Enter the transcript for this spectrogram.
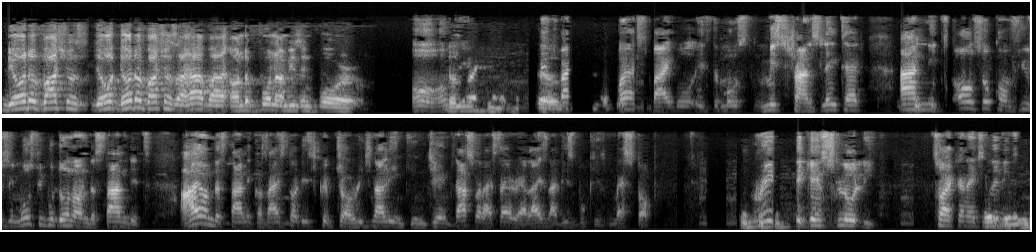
the other versions, the, the other versions I have are on the phone I'm using for oh, okay. the so, worst Bible is the most mistranslated and it's also confusing. Most people don't understand it. I understand it because I studied scripture originally in King James. That's when I started realizing that this book is messed up. Read it again slowly so I can explain okay. it.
